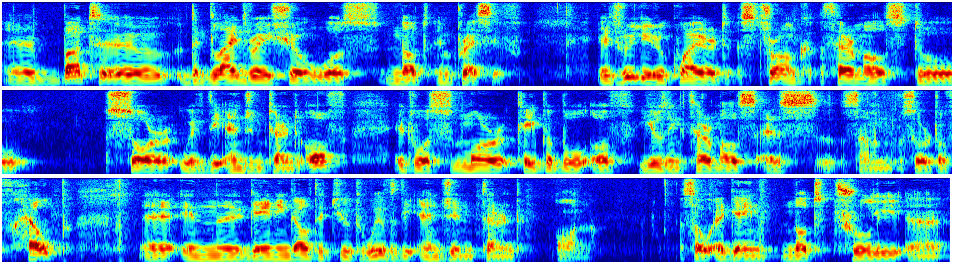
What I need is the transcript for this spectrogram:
uh, but uh, the glide ratio was not impressive. It really required strong thermals to soar with the engine turned off. It was more capable of using thermals as some sort of help uh, in gaining altitude with the engine turned on. So again, not truly a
